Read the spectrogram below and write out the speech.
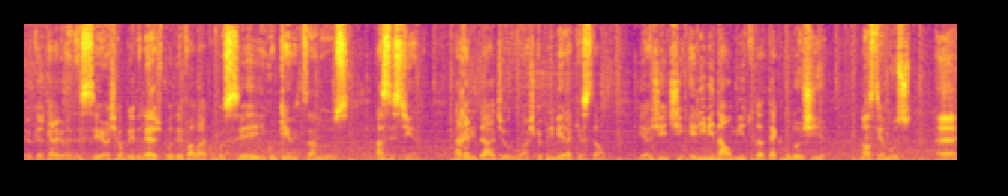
Eu que eu quero agradecer, acho que é um privilégio poder falar com você e com quem está nos assistindo. Na realidade, eu acho que a primeira questão é a gente eliminar o mito da tecnologia. Nós temos, é,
